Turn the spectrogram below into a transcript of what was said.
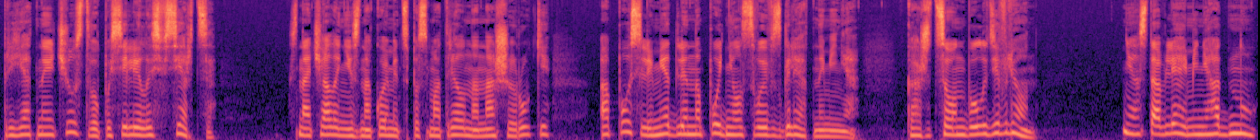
приятное чувство поселилось в сердце. Сначала незнакомец посмотрел на наши руки, а после медленно поднял свой взгляд на меня — Кажется, он был удивлен. «Не оставляй меня одну»,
